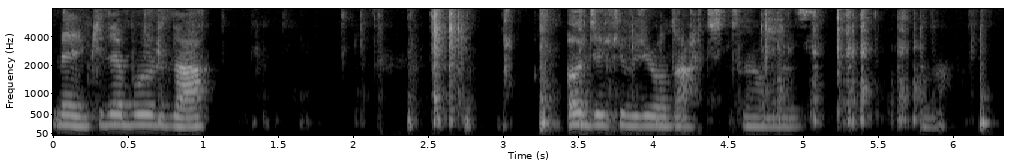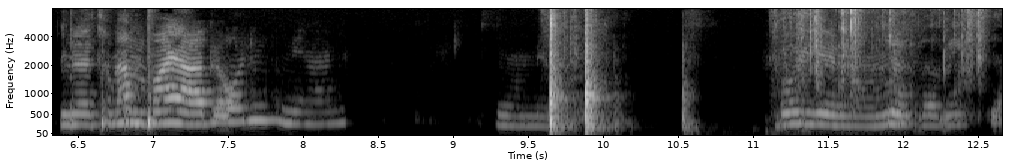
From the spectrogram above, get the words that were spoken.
Benimki de burada. Önceki videoda açtığımız. Miray tamam. Ben bayağı bir oynadım yani. Yerine onu. Şurada bitti.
